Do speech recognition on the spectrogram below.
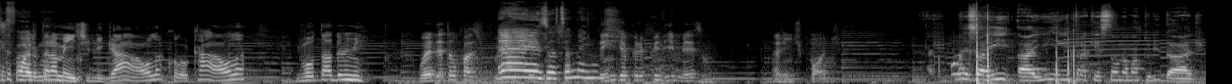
você forma. pode literalmente ligar a aula, colocar a aula e voltar a dormir. O ED é tão fácil de fugir. É, que a gente exatamente. Tende a preferir mesmo. A gente pode. Mas aí, aí entra a questão da maturidade.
